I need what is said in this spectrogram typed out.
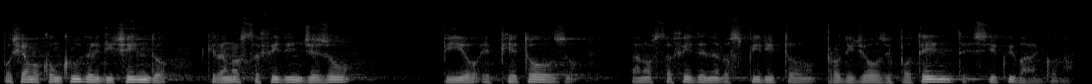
Possiamo concludere dicendo che la nostra fede in Gesù, pio e pietoso, la nostra fede nello Spirito prodigioso e potente si equivalgono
